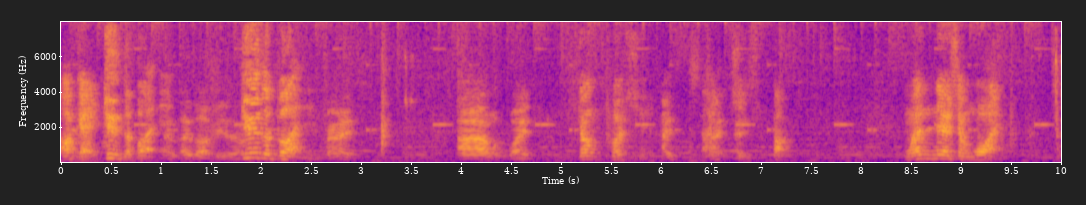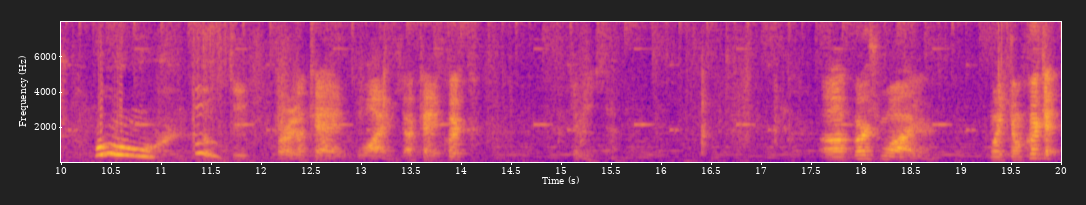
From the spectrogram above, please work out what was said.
Okay, do the button. I, I love you though. Do the button. Alright. Uh, wait. Don't push it. I, I, Ah, I, fuck. One, there's a one. Woo! Dude, Alright. Okay, wires. Okay, quick. Give me a sec. Uh, first wire. Wait, don't click it.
